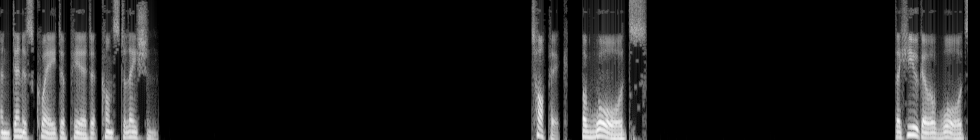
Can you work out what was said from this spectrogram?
and Dennis Quaid appeared at Constellation. Awards The Hugo Awards,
